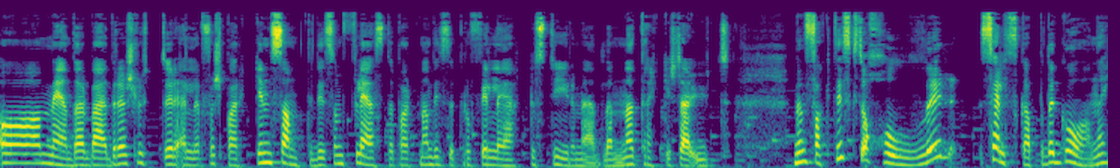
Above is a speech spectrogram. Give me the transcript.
og medarbeidere slutter eller får sparken, samtidig som flesteparten av disse profilerte styremedlemmene trekker seg ut. Men faktisk så holder selskapet det gående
